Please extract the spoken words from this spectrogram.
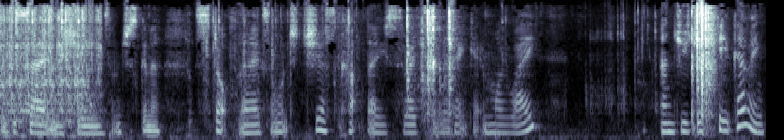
with the sewing machine. So I'm just going to stop there because I want to just cut those threads so they don't get in my way. And you just keep going.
